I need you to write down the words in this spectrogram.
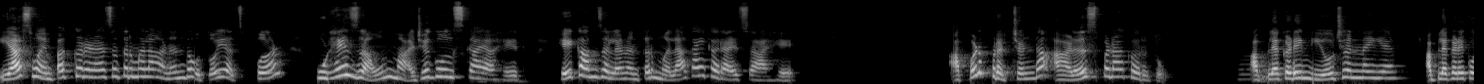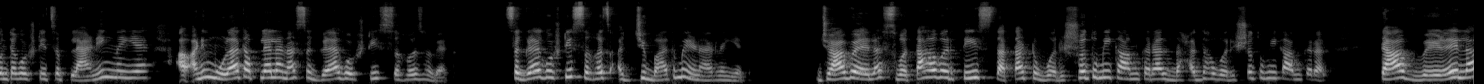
या स्वयंपाक करण्याचा तर मला आनंद होतोयच पण पुढे जाऊन माझे गोल्स काय आहेत? हे काम झाल्यानंतर मला काय करायचं आहे? आपण प्रचंड आळसपणा करतो. आपल्याकडे नियोजन नाहीये आपल्याकडे कोणत्या गोष्टीचं प्लॅनिंग नाहीये आणि मुळात आपल्याला ना सगळ्या गोष्टी सहज हव्यात. सगळ्या गोष्टी सहज अजिबात मिळणार नाहीयेत. ज्या वेळेला स्वतःवरती सात आठ वर्ष तुम्ही काम कराल दहा दहा वर्ष तुम्ही काम कराल त्या वेळेला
